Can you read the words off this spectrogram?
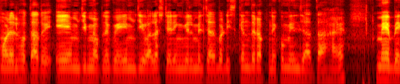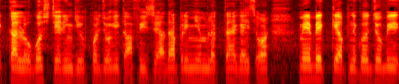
मॉडल होता है तो ए में अपने को एएमजी वाला स्टेयरिंग व्हील मिल जाता है बट इसके अंदर अपने को मिल जाता है मे का लोगो स्टेयरिंग के ऊपर, जो कि काफ़ी ज़्यादा प्रीमियम लगता है गाइस और मे के अपने को जो भी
